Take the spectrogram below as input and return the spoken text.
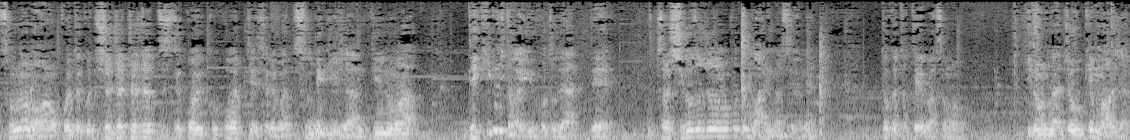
そんなのあのこうやってこうちょちょちょちょってしてこういうこうやってすればすぐできるじゃんっていうのはできる人が言うことであってその仕事上のこともありますよねとか例えばそのいろんな条件もあるじゃん、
